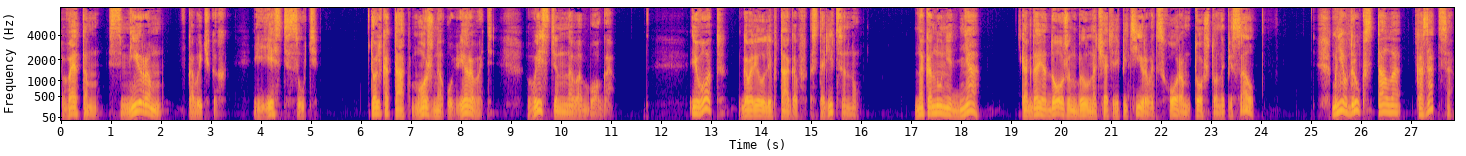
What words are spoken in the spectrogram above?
В этом «с миром» в кавычках и есть суть. Только так можно уверовать в истинного Бога. И вот, — говорил Лептагов Старицыну, — накануне дня, когда я должен был начать репетировать с хором то, что написал, мне вдруг стало казаться,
